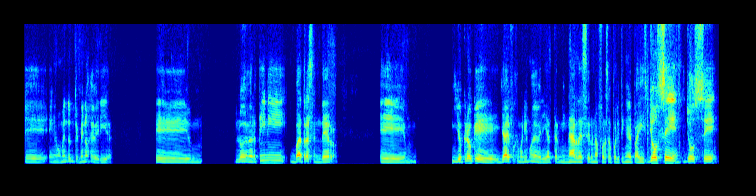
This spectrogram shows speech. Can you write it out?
eh, en el momento en que menos debería. Eh, lo de Bertini va a trascender. Eh, yo creo que ya el Fujimorismo debería terminar de ser una fuerza política en el país. Yo sé, yo sé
